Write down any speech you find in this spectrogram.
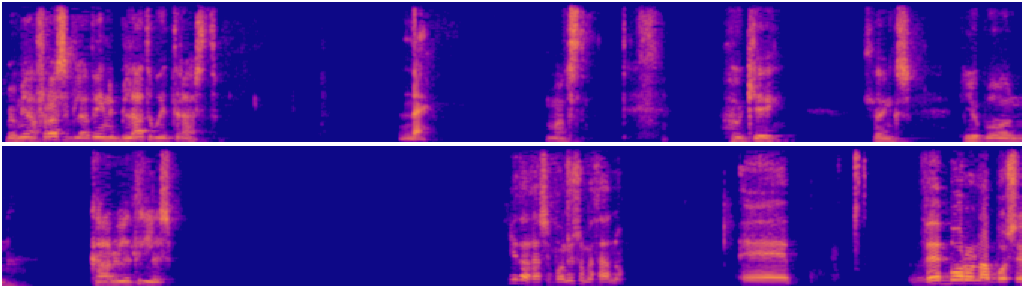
Με μια φράση δηλαδή in Blatt we trust. Ναι. Μάλιστα. OK. Okay. Thanks. Λοιπόν, Κάρολε, τι λες; Κοίτα, θα συμφωνήσω με Θάνο. Ε, δεν μπορώ να μπω σε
